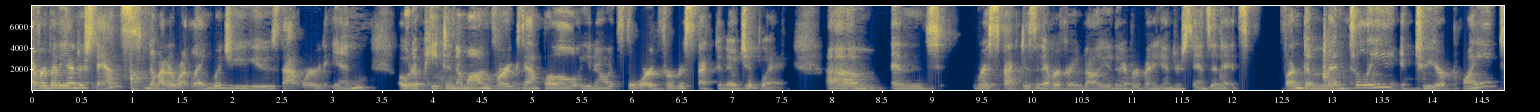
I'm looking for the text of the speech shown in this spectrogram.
everybody understands, no matter what language you use that word in. Ota Pitanamon, for example, you know, it's the word for respect in Ojibwe. Um, and respect is an evergreen value that everybody understands. And it's fundamentally, to your point,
